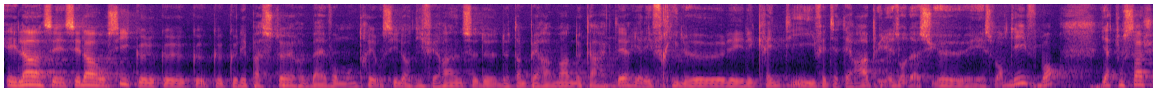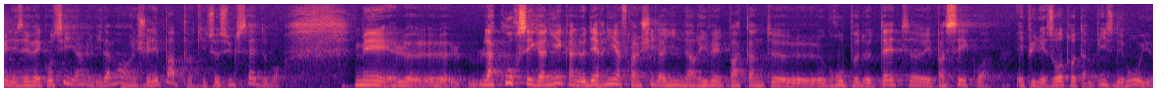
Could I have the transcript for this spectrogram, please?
et là, c'est là aussi que, que, les pasteurs ben, vont montrer aussi leurs différences de, tempérament, de caractère. Il y a les frileux, les, les, craintifs, etc., puis les audacieux et les sportifs. Bon, il y a tout ça chez les évêques aussi, hein, évidemment, et chez les papes qui se succèdent. Bon. Mais le, la course est gagnée quand le dernier a franchi la ligne d'arrivée, pas quand euh, le groupe de tête est passé. Quoi. Et puis les autres, tant pis, se débrouillent.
